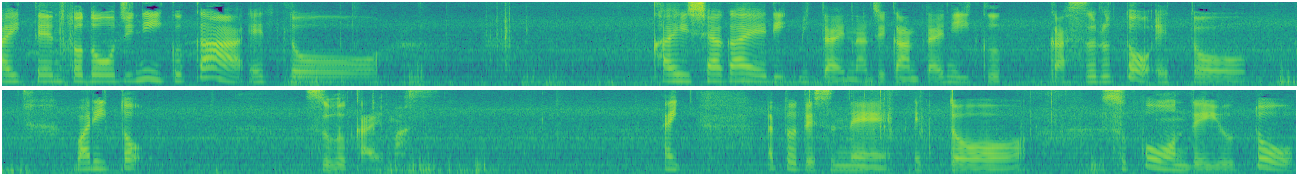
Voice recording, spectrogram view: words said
開店と同時に行くかえっと会社帰りみたいな時間帯に行くかするとえっと割とすぐ買えます。はい。あとですねえっとスコーンで言うと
